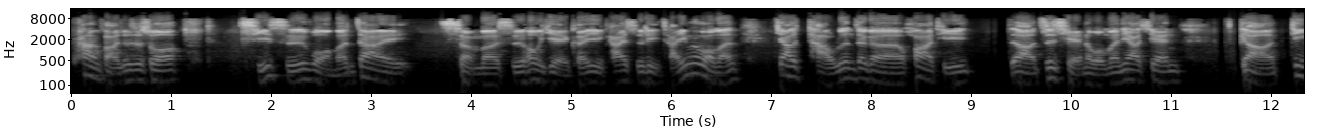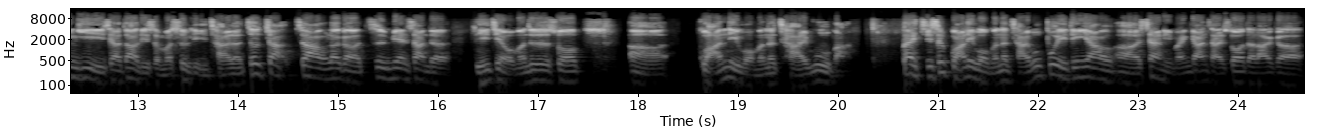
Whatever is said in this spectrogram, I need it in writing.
看法就是说，其实我们在什么时候也可以开始理财，因为我们要讨论这个话题啊、之前呢，我们要先啊、定义一下到底什么是理财了。就照照那个字面上的理解，我们就是说啊、管理我们的财务嘛。那其实管理我们的财务不一定要呃像你们刚才说的那个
